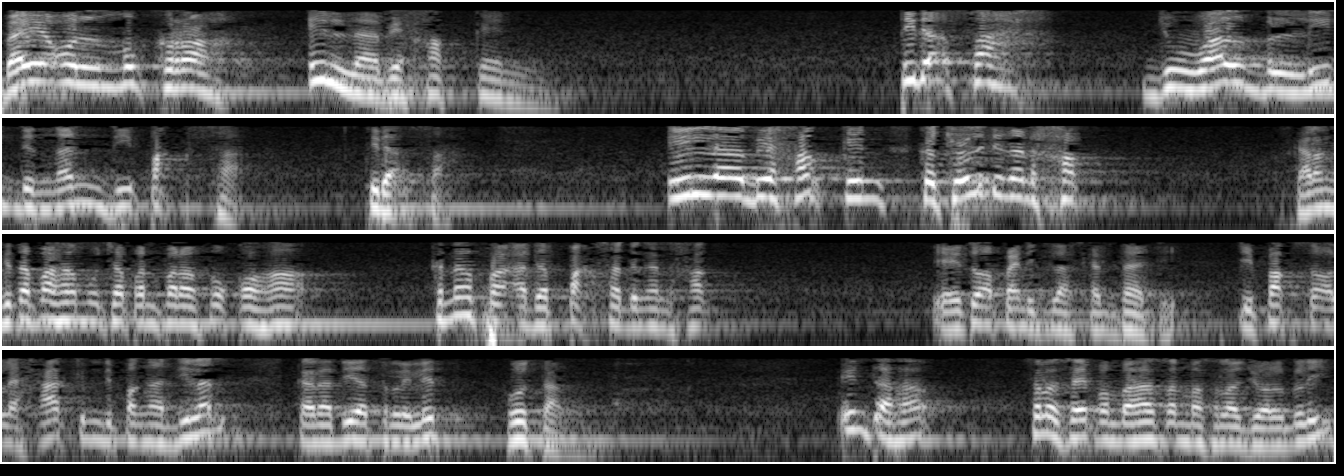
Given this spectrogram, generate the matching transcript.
bai'ul mukrah illa bihaqqin. Tidak sah jual beli dengan dipaksa. Tidak sah. Illa bihaqqin kecuali dengan hak. Sekarang kita paham ucapan para fuqaha. Kenapa ada paksa dengan hak? Yaitu apa yang dijelaskan tadi. Dipaksa oleh hakim di pengadilan karena dia terlilit hutang. Intah selesai pembahasan masalah jual beli.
